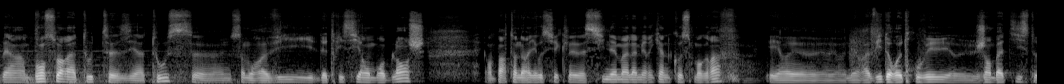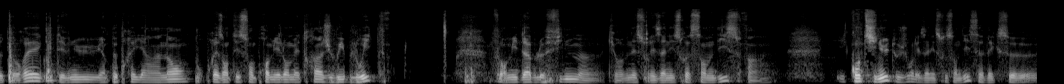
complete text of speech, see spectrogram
Eh bonsoir à toutes et à tous. Euh, nous sommes ravis d'être ici à Ombre Blanche, en partenariat aussi avec le cinéma l'American Cosmographe. Et euh, on est ravis de retrouver euh, Jean-Baptiste Toré, qui était venu à peu près il y a un an pour présenter son premier long métrage Oui Blue Formidable film qui revenait sur les années 70. Enfin, il continue toujours les années 70 avec ce,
